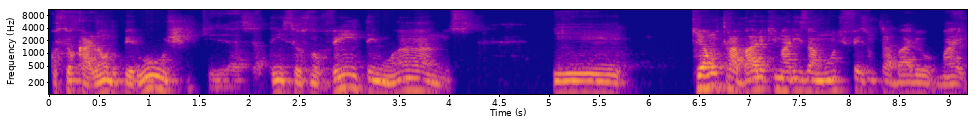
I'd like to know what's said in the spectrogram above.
com o seu Carlão do Peruche, que já tem seus 91 anos, e que é um trabalho que Marisa Monte fez um trabalho mais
